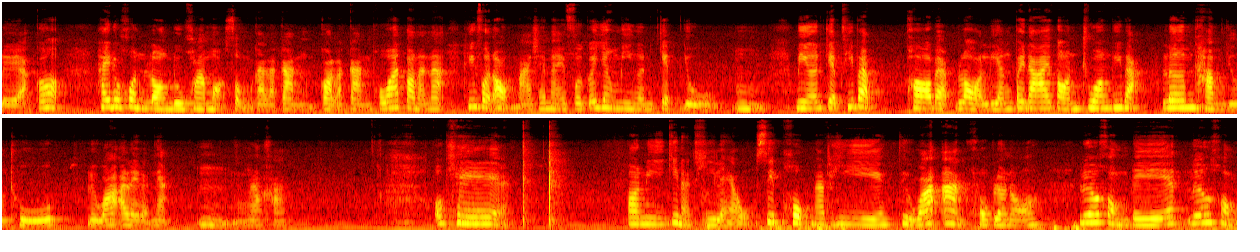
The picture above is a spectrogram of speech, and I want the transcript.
เลยอะก็ให้ทุกคนลองดูความเหมาะสมกันละกันก่อนละกัน เพราะว่าตอนนั้นอะที่เฟิร์สออกมาใช่ไหมเฟิร์สก็ยังมีเงินเก็บอยู่ อืม มีเงินเก็บที่แบบ พอแบบหล่อเลี้ยงไปได้ตอนช่วงที่แบบ เริ่มทำ YouTube หรือว่าอะไรแบบเนี้ย อืมนะคะ โอเค ตอนนี้กี่นาทีแล้ว 16 นาที ถือว่าอ่านครบแล้วเนาะ เรื่องของเดท เรื่องของ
